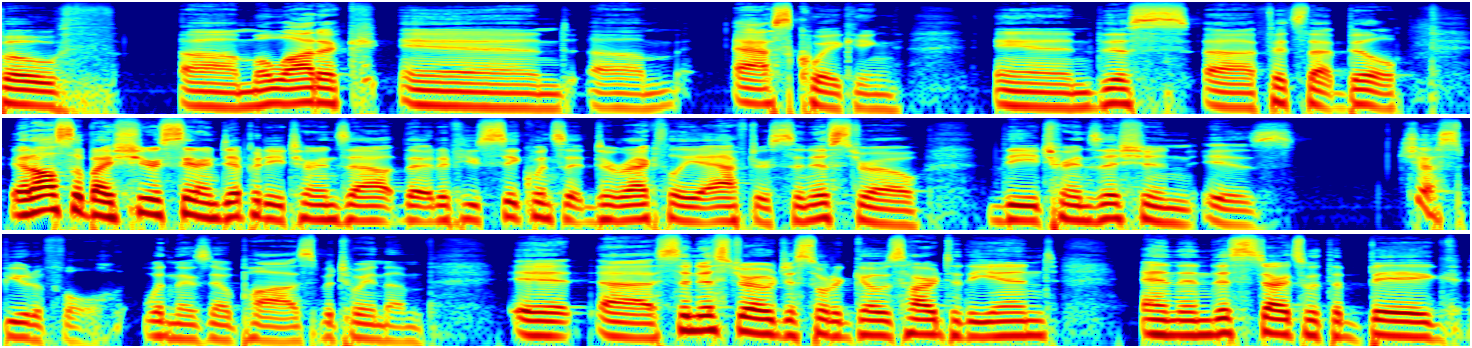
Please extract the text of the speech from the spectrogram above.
both uh, melodic and um, ass quaking, and this uh, fits that bill. It also, by sheer serendipity, turns out that if you sequence it directly after Sinistro, the transition is just beautiful when there's no pause between them. It uh, Sinistro just sort of goes hard to the end, and then this starts with a big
